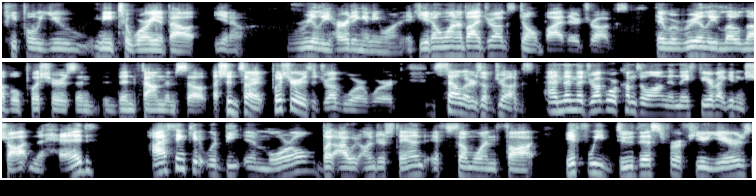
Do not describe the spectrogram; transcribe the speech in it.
people you need to worry about, you know, really hurting anyone. If you don't want to buy drugs, don't buy their drugs. They were really low level pushers and then found themselves I should sorry, pusher is a drug war word. Sellers of drugs. And then the drug war comes along and they fear about getting shot in the head. I think it would be immoral, but I would understand if someone thought if we do this for a few years,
